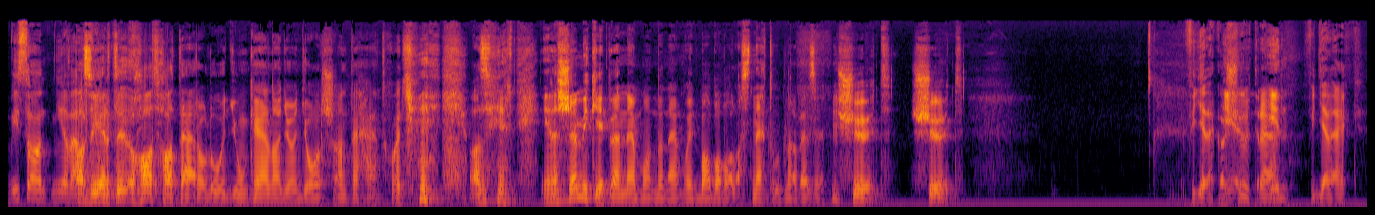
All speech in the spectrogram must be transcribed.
Viszont nyilván... Azért hat határolódjunk el nagyon gyorsan, tehát, hogy azért én ezt semmiképpen nem mondanám, hogy Baba Valasz ne tudna vezetni. Sőt, sőt. Figyelek a én, sőtre, én, figyelek.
